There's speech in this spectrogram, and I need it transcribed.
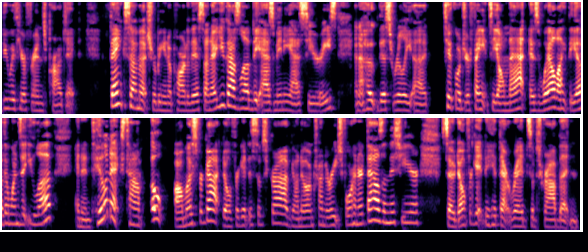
do with your friends project. Thanks so much for being a part of this. I know you guys love the As Many As series, and I hope this really uh, tickled your fancy on that as well, like the other ones that you love. And until next time, oh, almost forgot. Don't forget to subscribe. Y'all know I'm trying to reach 400,000 this year. So don't forget to hit that red subscribe button.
